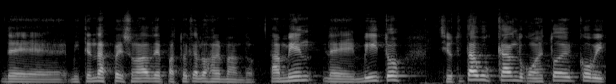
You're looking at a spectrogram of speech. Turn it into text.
de mis tiendas personales de Pastor Carlos Armando. También les invito, si usted está buscando con esto del COVID,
